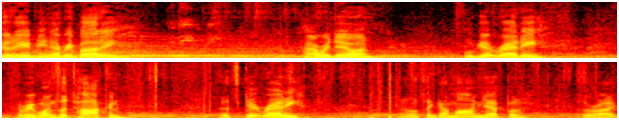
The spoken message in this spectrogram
Good evening, everybody. How are we doing? We'll get ready. Everyone's a talking. Let's get ready. I don't think I'm on yet, but it's all right.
